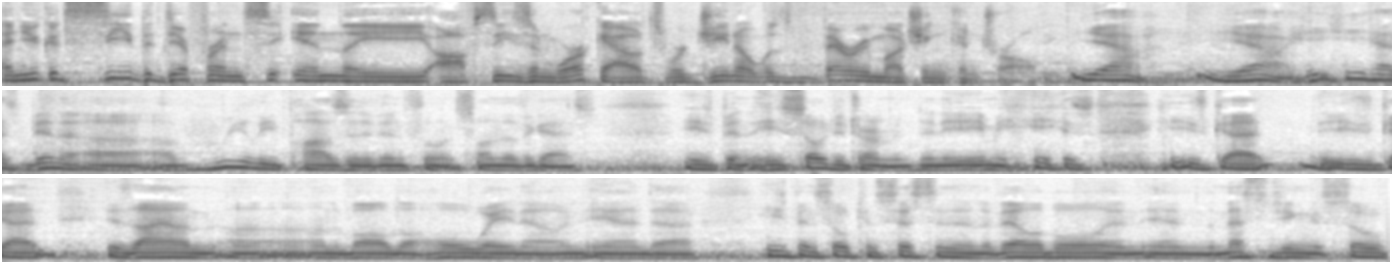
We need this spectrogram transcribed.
And you could see the difference in the offseason workouts where Geno was very much in control. Yeah, yeah, he, he has been a, a really positive influence on the other guys. He's been he's so determined, and he I mean, he's he's got he's got his eye on uh, on the ball the whole way now, and, and uh, he's been so consistent and available, and, and the messaging is so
